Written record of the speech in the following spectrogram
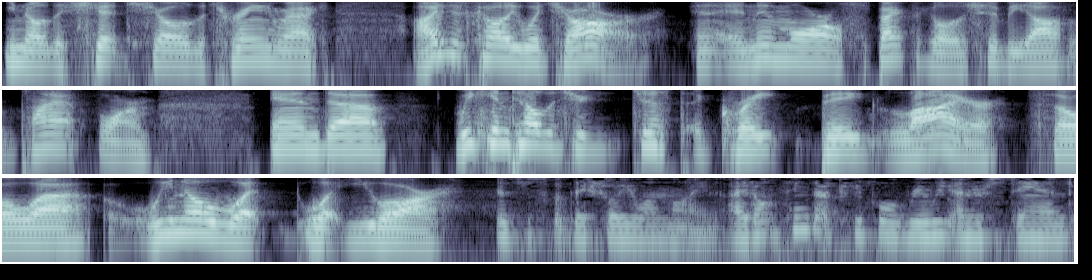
you know the shit show, the train wreck. I just call you what you are, an, an immoral spectacle that should be off the platform, and uh, we can tell that you're just a great big liar. So uh, we know what what you are. It's just what they show you online. I don't think that people really understand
